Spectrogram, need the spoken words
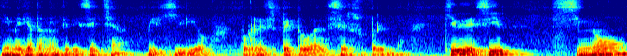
inmediatamente desecha Virgilio por respeto al Ser Supremo. Quiere decir, si no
